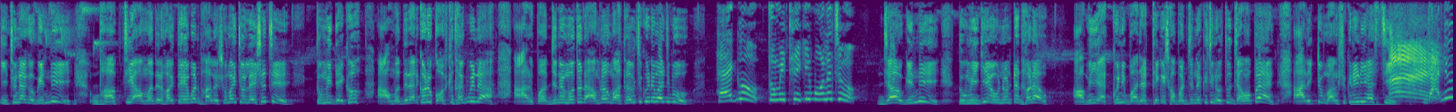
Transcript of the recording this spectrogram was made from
কিছু না গোগিন্নি ভাবছি আমাদের হয়তো এবার ভালো সময় চলে এসেছে। তুমি দেখো আমাদের আর কোনো কষ্ট থাকবে না। আর পাঁচজনের মতন আমরাও মাথা উঁচু করে বাঁচবো। হ্যাঁ গো তুমি ঠিকই বলেছ। যাও গিন্নি তুমি গিয়ে উনুনটা ধরাও। আমি এক্ষুনি বাজার থেকে সবার জন্য কিছু নতুন জামা প্যান্ট আর একটু মাংস কিনে নিয়ে আসছি। দাদু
